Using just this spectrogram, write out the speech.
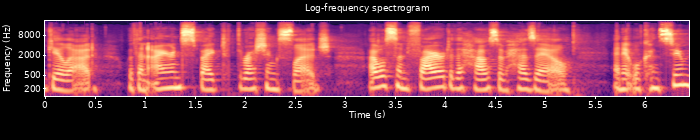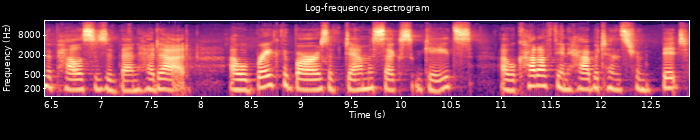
Gilad with an iron spiked threshing sledge. I will send fire to the house of Hazael, and it will consume the palaces of Ben Hadad. I will break the bars of Damasec's gates. I will cut off the inhabitants from Bit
